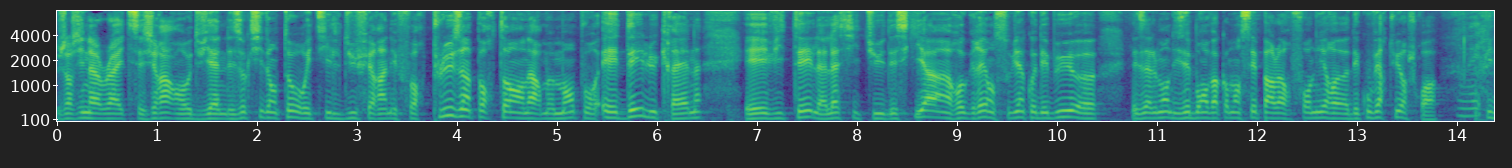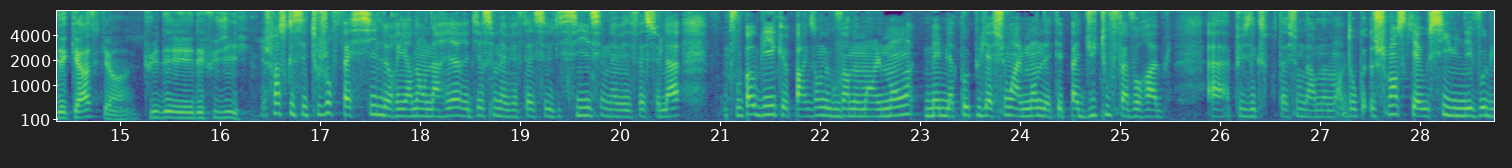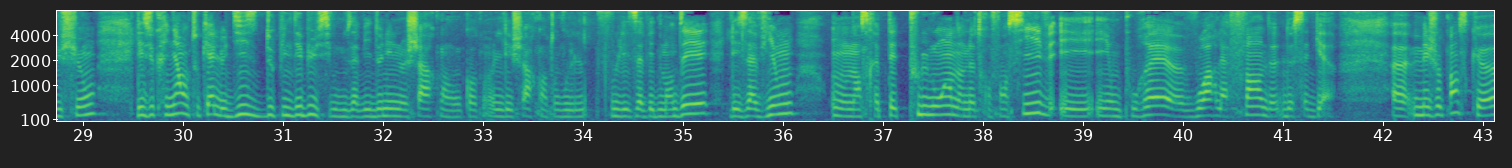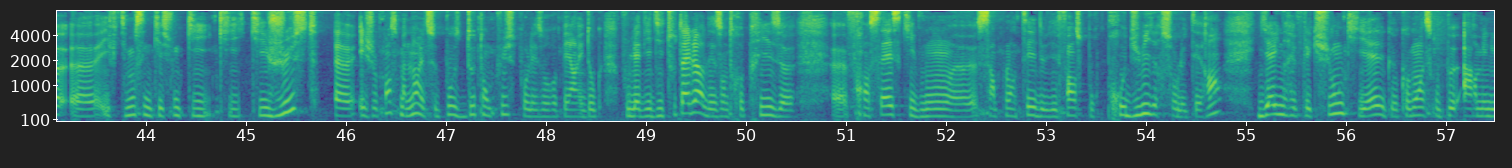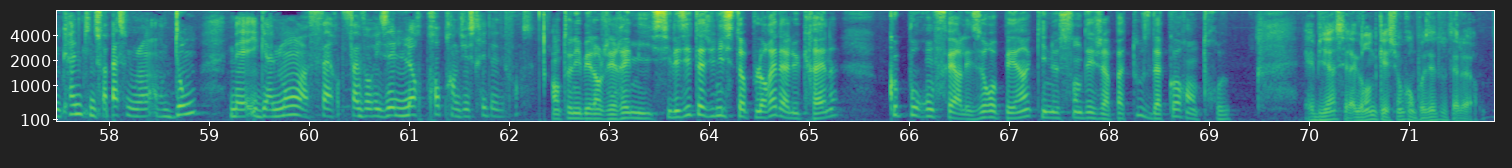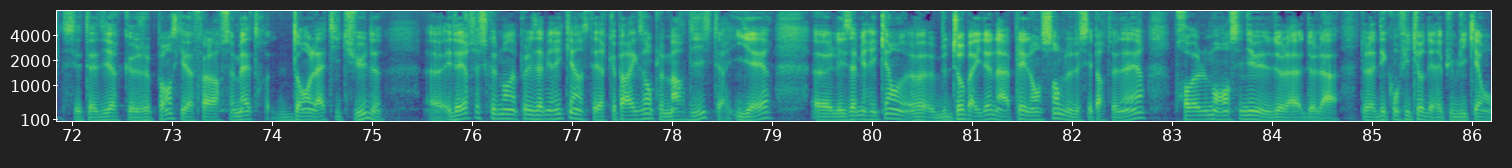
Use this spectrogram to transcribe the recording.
Georgina Wright, c'est Gérard en Haute-Vienne. Les Occidentaux auraient-ils dû faire un effort plus important en armement pour aider l'Ukraine et éviter la lassitude? Est-ce qu'il y a un regret? On se souvient qu'au début, euh, les Allemands disaient bon, on va commencer par leur fournir euh, des couvertures, je crois, puis des casques, puis des, fusils. Je pense que c'est toujours facile de regarder en arrière et dire si on avait fait ceci, si on avait fait cela. Il ne faut pas oublier que, par exemple, le gouvernement allemand, même la population allemande n'était pas du tout favorable à plus d'exportation d'armement. Donc, je pense qu'il y a aussi une évolution. Les Ukrainiens en tout cas, le disent depuis le début. Si vous nous avez donné le char quand, les chars quand on vous, les avez demandés, les avions, on en serait peut-être plus loin dans notre offensive et, on pourrait euh, voir la fin de cette guerre. Euh, mais je pense que euh, effectivement c'est une question qui, est juste et je pense maintenant elle se pose d'autant plus pour les Européens. Et donc vous l'aviez dit tout à l'heure, des entreprises françaises qui vont s'implanter de défense pour produire sur le terrain. Il y a une réflexion qui est que comment est-ce qu'on peut armer l'Ukraine qui ne soit pas seulement en don, mais également faire favoriser leur propre industrie de défense. Anthony Bélanger, Rémi, si les États-Unis stoppent leur aide à l'Ukraine, que pourront faire les Européens qui ne sont déjà pas tous d'accord entre eux? Eh bien, c'est la grande question qu'on posait tout à l'heure. C'est-à-dire que je pense qu'il va falloir se mettre dans l'attitude. Euh, et d'ailleurs, c'est ce que demandent un peu les Américains. C'est-à-dire que, par exemple, mardi, c'est-à-dire hier, euh, les Américains, euh, Joe Biden a appelé l'ensemble de ses partenaires, probablement renseignés de la, déconfiture des républicains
